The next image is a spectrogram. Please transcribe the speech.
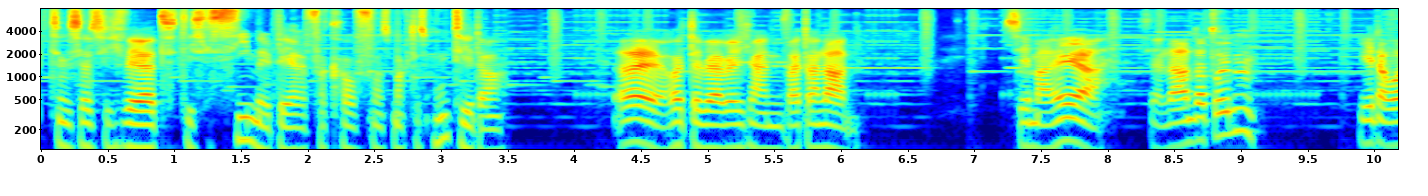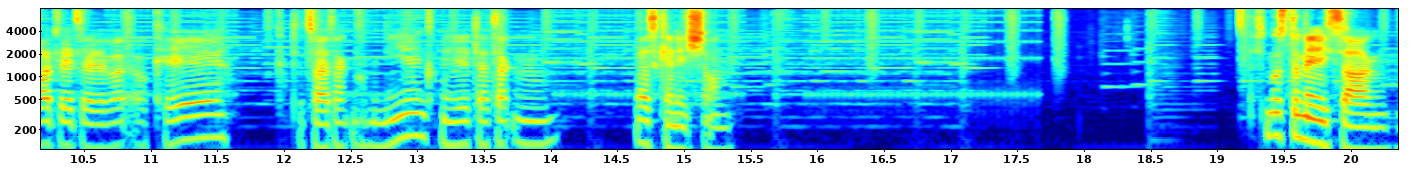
Beziehungsweise ich werde diese Siemelbeere verkaufen. Was macht das Munti da? Hey, heute werbe ich einen weiteren Laden. Sieh mal her. Ist der Laden da drüben? Jeder Ort wird... Okay. Die zwei Attacken kombinieren, kombinierte Attacken. Das kenne ich schon. Das musst du mir nicht sagen.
